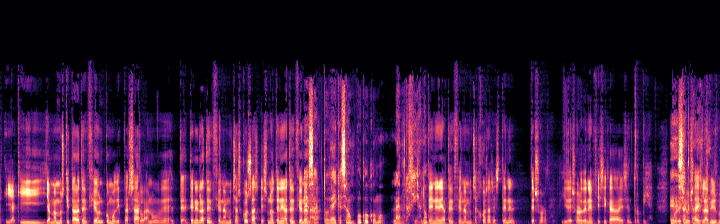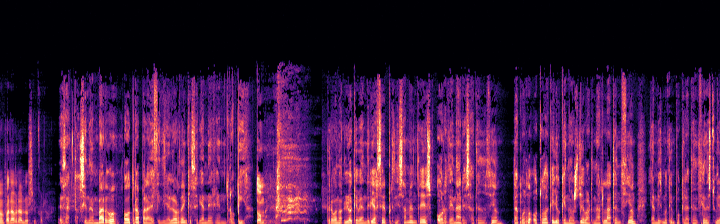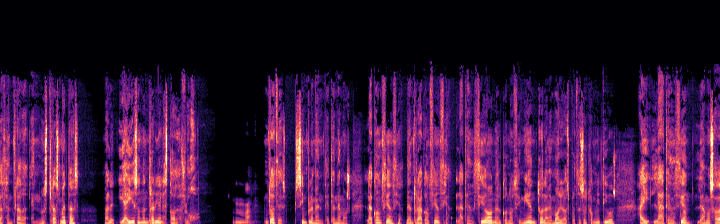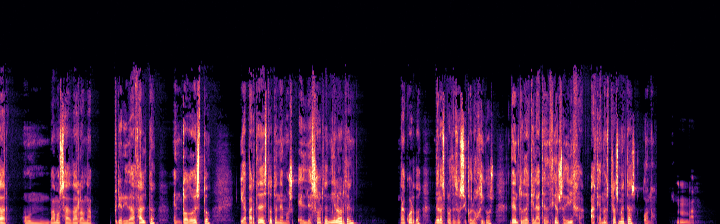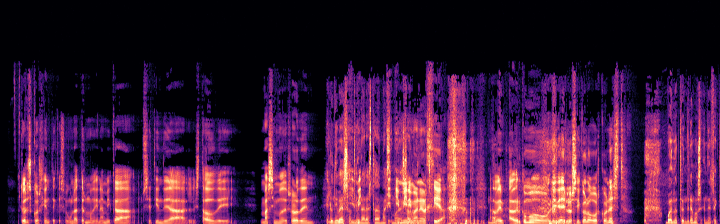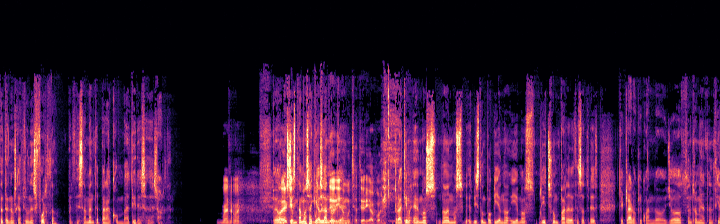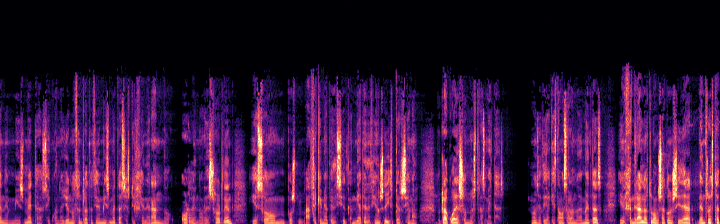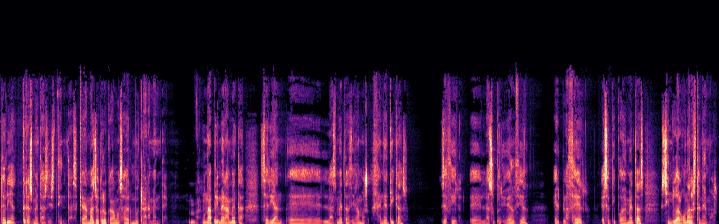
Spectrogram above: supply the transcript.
Y aquí llamamos quitar atención como dispersarla, ¿no? Eh, te- tener atención a muchas cosas es no tener atención a nada. Exacto, de ahí que sea un poco como la energía, ¿no? Y tener atención a muchas cosas es tener desorden. Y desorden en física es entropía. Por eso usáis la misma palabra los psicólogos. Exacto. Sin embargo, otra para definir el orden que sería negentropía. Toma ya. Pero bueno, lo que vendría a ser precisamente es ordenar esa atención, ¿de acuerdo? O todo aquello que nos lleva a ordenar la atención y al mismo tiempo que la atención estuviera centrada en nuestras metas, ¿vale? Y ahí es donde entraría el estado de flujo. Vale. Entonces, simplemente tenemos la conciencia, dentro de la conciencia, la atención, el conocimiento, la memoria, los procesos cognitivos. Ahí la atención le vamos a dar un, vamos a darle una prioridad alta en todo esto. Y aparte de esto tenemos el desorden y el orden, ¿de acuerdo? De los procesos psicológicos, dentro de que la atención se dirija hacia nuestras metas o no. Vale. ¿Tú eres consciente que según la termodinámica se tiende al estado de máximo desorden El universo mi- el estado de máximo y mínima desorden. energía? A, ver, a ver cómo lidiáis los psicólogos con esto. Bueno, tendremos, en efecto, tendremos que hacer un esfuerzo precisamente para combatir ese desorden. Bueno, bueno. Pero bueno, ver, si estamos aquí mucha hablando teoría, que... mucha teoría por ahí. Pero aquí hemos, ¿no? hemos visto un poquillo, ¿no? Y hemos dicho un par de veces o tres que claro, que cuando yo centro mi atención en mis metas y cuando yo no centro la atención en mis metas, estoy generando orden o desorden y eso pues hace que mi atención, mi atención se dispersionó. Pero claro, ¿cuáles son nuestras metas? ¿No? Es decir, aquí estamos hablando de metas y en general nosotros vamos a considerar dentro de esta teoría tres metas distintas, que además yo creo que vamos a ver muy claramente. Una primera meta serían eh, las metas, digamos, genéticas, es decir, eh, la supervivencia, el placer, ese tipo de metas, sin duda alguna las tenemos.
